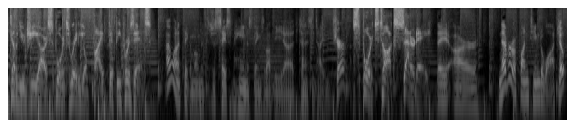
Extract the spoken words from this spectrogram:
WGR Sports Radio 550 presents I want to take a moment to just say some heinous things about the uh, Tennessee Titans. Sure. Sports Talk Saturday. They are never a fun team to watch. Nope.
